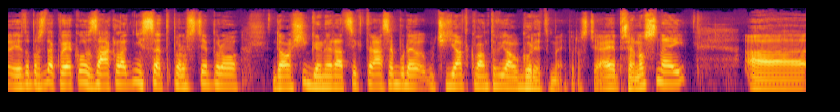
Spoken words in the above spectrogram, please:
je to prostě takový jako základní set prostě pro další generaci, která se bude učit dělat kvantové algoritmy. Prostě a je přenosný, a,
